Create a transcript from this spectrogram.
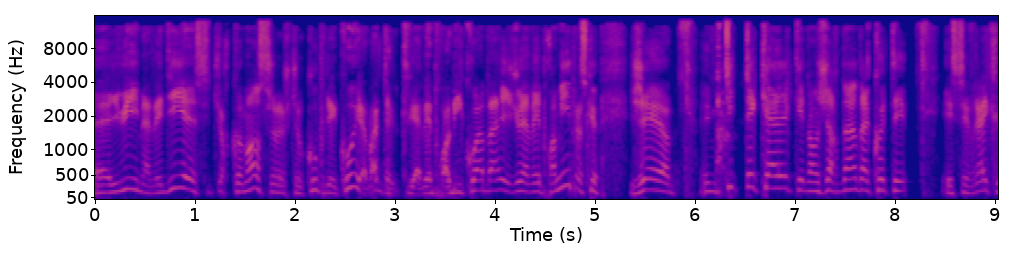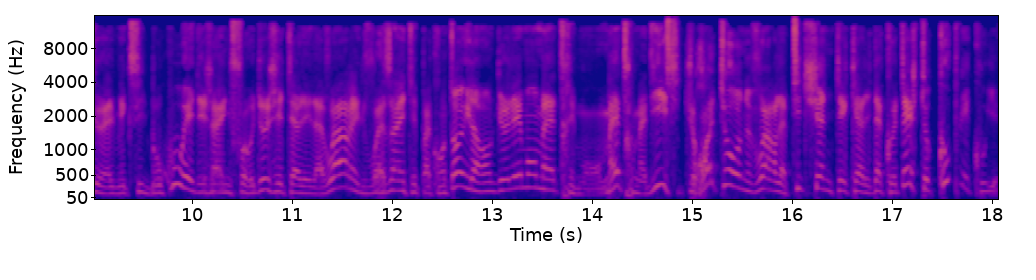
euh, lui, il m'avait dit Si tu recommences, je te coupe les couilles. Ah, bah, tu lui avais promis quoi? Bah, je lui avais promis parce que j'ai euh, une petite teckel qui est dans le jardin d'à côté. Et c'est vrai qu'elle m'excite beaucoup, et déjà une fois ou deux, j'étais allé la voir, et le voisin était pas content, il a engueulé mon maître. Et mon maître m'a dit Si tu retournes voir la petite chienne teckel d'à côté, je te coupe les couilles.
